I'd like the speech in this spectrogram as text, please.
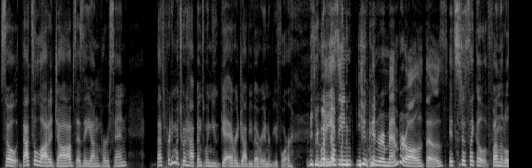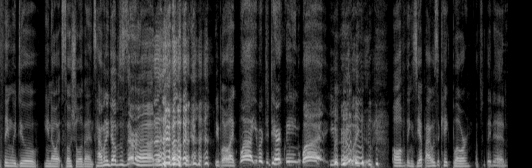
So that's a lot of jobs as a young person. That's pretty much what happens when you get every job you've ever interviewed for. It's You up with- amazing you can remember all of those. It's just like a fun little thing we do, you know, at social events. How many jobs has Sarah had? People are like, "What? You worked at Dairy Queen? What?" You know, like all the things. Yep, I was a cake blower. That's what they did.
